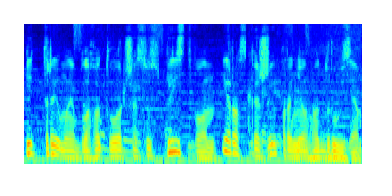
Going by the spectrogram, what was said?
Підтримай благотворче суспільство і розкажи про нього друзям.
